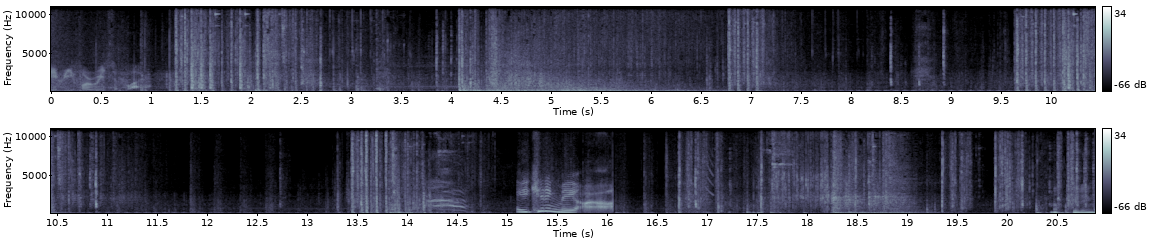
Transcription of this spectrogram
RTB for resupply. Are you kidding me? I, Not kidding.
